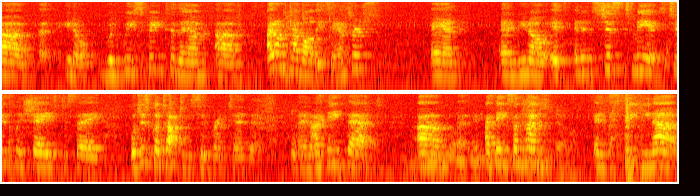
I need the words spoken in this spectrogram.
um, you know, when we speak to them, um, I don't have all these answers. And, and, you know, it's, and it's just, to me, it's too cliches to say, well, just go talk to the superintendent. And I think that, um, I think sometimes in speaking up,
